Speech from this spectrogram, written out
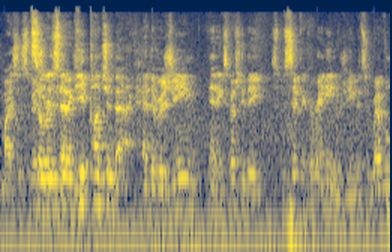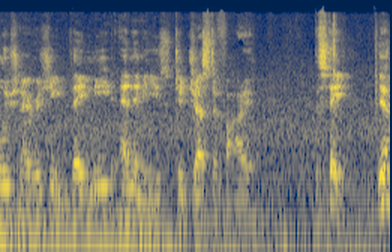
my suspicion so we're just gonna keep punching back. and the regime, and especially the specific Iranian regime, it's a revolutionary regime. They need enemies to justify the state. Yeah.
